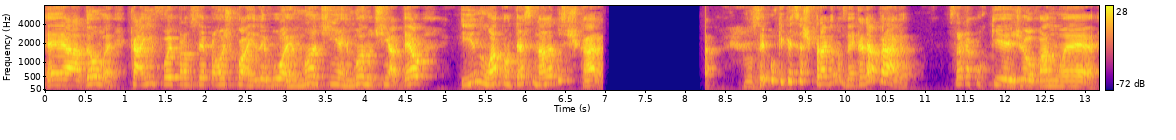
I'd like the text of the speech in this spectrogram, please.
é, Adão, é, Caim foi para não sei para onde, levou a irmã, tinha irmã, não tinha Abel, e não acontece nada com esses caras. Não sei por que, que essas pragas não vêm. Cadê a praga? Será que é porque Jeová não é.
